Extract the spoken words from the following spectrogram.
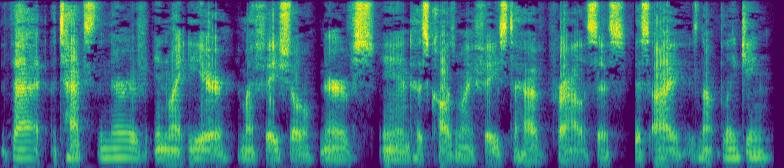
that attacks the nerve in my ear, my facial nerves, and has caused my face to have paralysis. This eye is not blinking.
